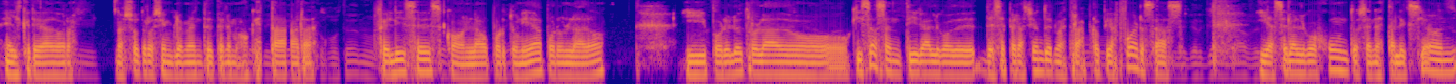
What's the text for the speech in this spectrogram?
el Creador. Nosotros simplemente tenemos que estar felices con la oportunidad, por un lado, y por el otro lado, quizás sentir algo de desesperación de nuestras propias fuerzas y hacer algo juntos en esta lección,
